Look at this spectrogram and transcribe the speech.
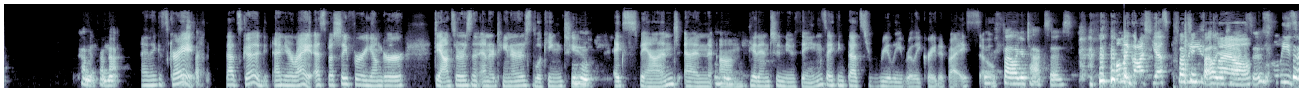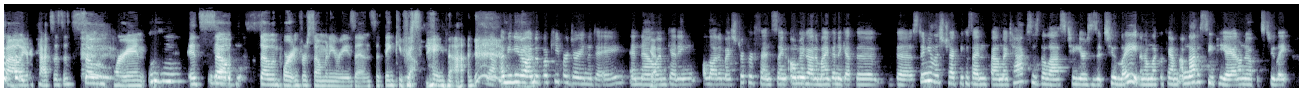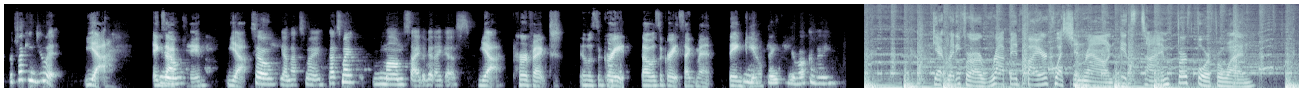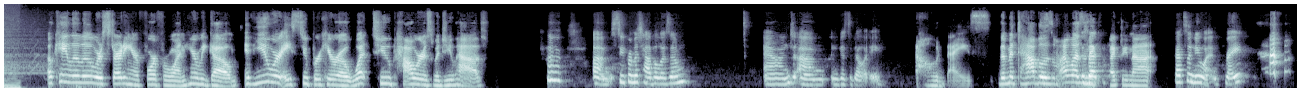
coming from that i think it's great. that's good. And you're right especially for younger dancers and entertainers looking to Mhm. expand and Mhm. um, get into new things. I think that's really, really great advice. So, File your taxes. oh my gosh, yes, please file your taxes. Please file your taxes. It's so important. Mhm. It's so, Yeah. so important for so many reasons. So, thank you for Yeah. saying that. Yeah, I mean, you know, I'm a bookkeeper during the day, and now Yeah. I'm getting a lot of my stripper friends saying, "Oh my God, am I going to get the the stimulus check because I didn't file my taxes the last two years? Is it too late?" And I'm like, "Okay, I'm, I'm not a CPA. I don't know if it's too late, but fucking do it." Yeah, You know? exactly. Yeah, So yeah, that's my that's my mom side of it, I guess. yeah, perfect. It was a great, that was a great segment. Thank you. Thank you. You're welcome, honey. Get ready for our rapid fire question round. It's time for four for one. Okay, Lulu, we're starting your four for one. Here we go. If you were a superhero, what two powers would you have? um, super metabolism and um, invisibility. Oh, nice. The metabolism. I wasn't that- expecting that. That's a new one, right?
